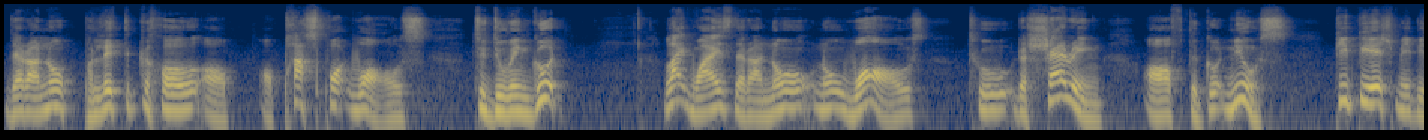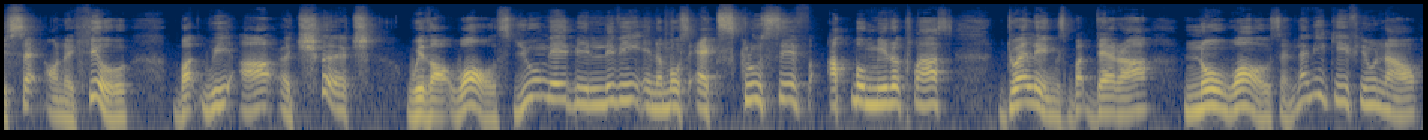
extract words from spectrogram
There are no political or, or passport walls to doing good. Likewise, there are no, no walls to the sharing of the good news. PPH may be set on a hill, but we are a church without walls. You may be living in the most exclusive upper middle class dwellings, but there are no walls. And let me give you now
